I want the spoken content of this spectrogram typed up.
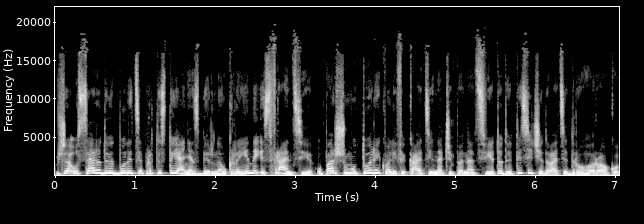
вже у середу відбудеться протистояння збірної України із Францією у першому турі кваліфікації на чемпіонат світу 2022 року.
